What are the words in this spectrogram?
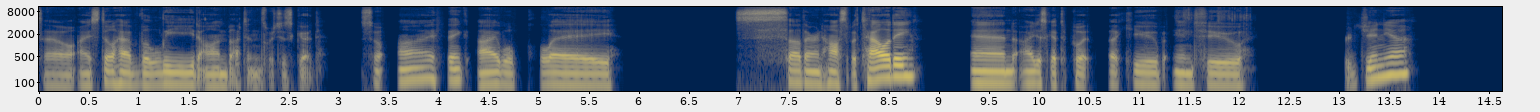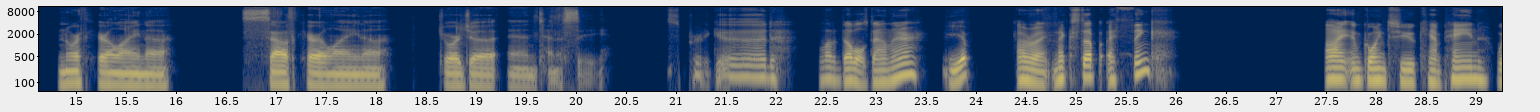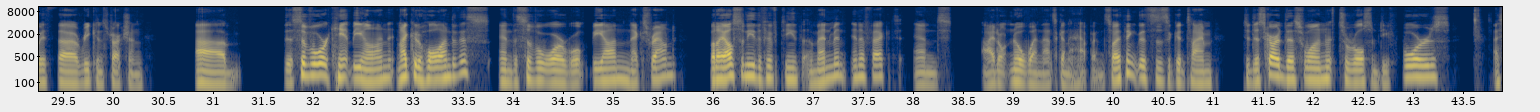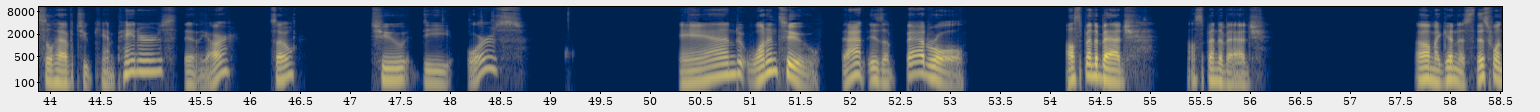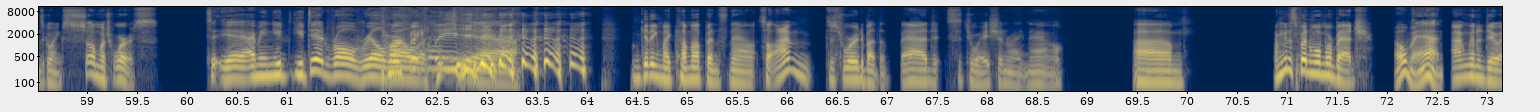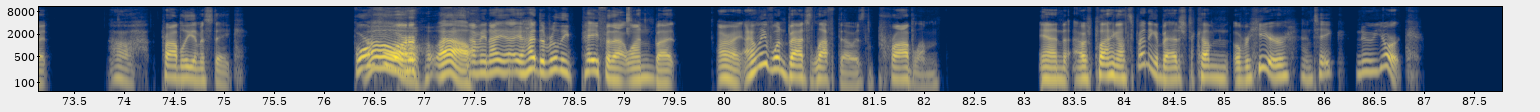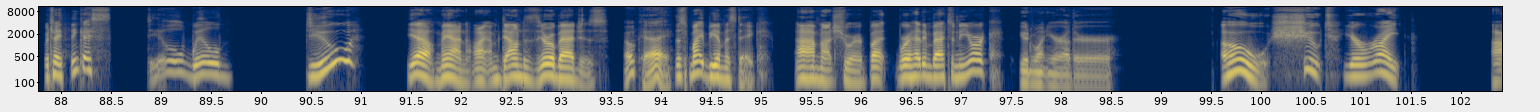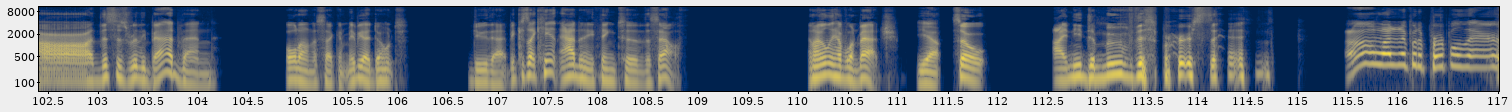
So I still have the lead on buttons, which is good. So I think I will play Southern Hospitality, and I just get to put a cube into Virginia, North Carolina, South Carolina, Georgia, and Tennessee. It's pretty good. A lot of doubles down there. Yep. All right. Next up, I think I am going to campaign with uh, Reconstruction. Uh, the Civil War can't be on, and I could hold on to this, and the Civil War won't be on next round. But I also need the 15th Amendment in effect, and I don't know when that's going to happen. So I think this is a good time to discard this one to roll some d4s. I still have two campaigners. There they are. So two d4s. And one and two. That is a bad roll. I'll spend a badge. I'll spend a badge. Oh my goodness, this one's going so much worse. T- Yeah, I mean, you you did roll real well. Perfectly. Yeah. I'm getting my comeuppance now. So I'm just worried about the badge situation right now. Um I'm gonna spend one more badge. Oh man. I'm gonna do it. Oh, probably a mistake. Four oh, four. wow. I mean, I, I had to really pay for that one, but all right. I only have one badge left, though, is the problem. And I was planning on spending a badge to come over here and take New York, which I think I still will do. Yeah, man, I, I'm down to zero badges. okay. This might be a mistake. I'm not sure, but we're heading back to New York. You'd want your other. Oh, shoot. You're right. Ah, this is really bad then. Hold on a second. Maybe I don't do that because I can't add anything to the south. And I only have one badge. Yeah. So I need to move this person. Oh, why did I put a purple there?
